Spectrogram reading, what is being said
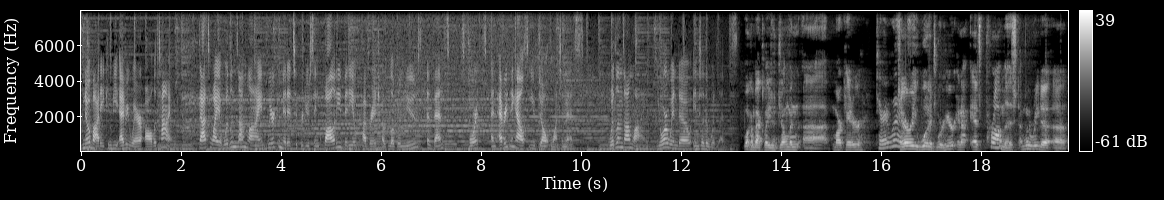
nobody can be everywhere all the time. That's why at Woodlands Online, we're committed to producing quality video coverage of local news, events, sports, and everything else you don't want to miss. Woodlands Online, your window into the woodlands. Welcome back, ladies and gentlemen. Uh, Mark Hader, Terry Woods. Terry Woods, we're here, and I, as promised, I'm going to read a, a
